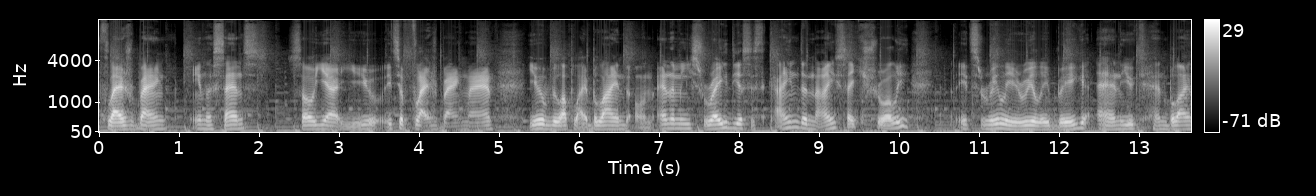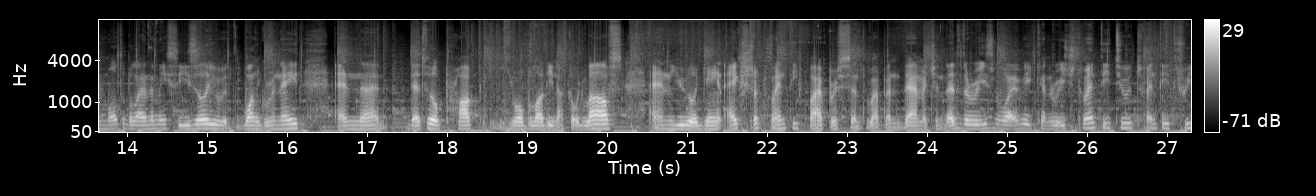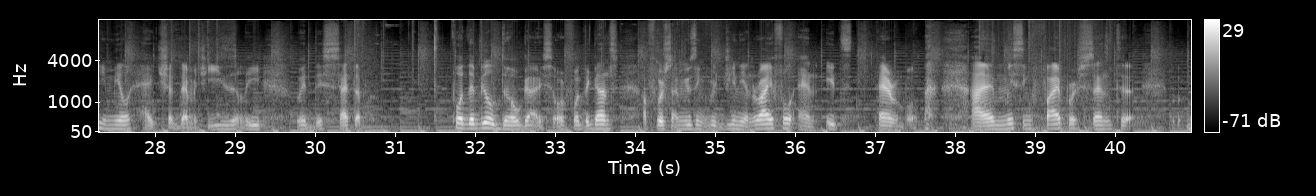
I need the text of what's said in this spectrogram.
flashbang in a sense. So yeah, you it's a flashbang, man. You will apply blind on enemies. Radius is kinda nice actually. It's really really big and you can blind multiple enemies easily with one grenade and uh, that will proc your bloody knuckle gloves and you will gain extra 25% weapon damage and that's the reason why we can reach 22 23 mil headshot damage easily with this setup. For the build though guys or for the guns of course I'm using Virginian rifle and it's terrible. I'm missing 5%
